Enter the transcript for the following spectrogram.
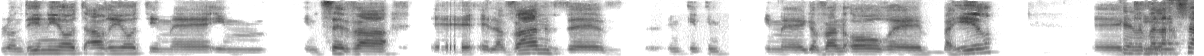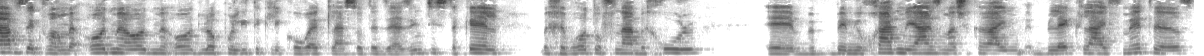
בלונדיניות, אריות, עם, עם, עם צבע לבן ועם עם, עם, עם גוון עור בהיר. כן, כי... אבל עכשיו זה כבר מאוד מאוד מאוד לא פוליטיקלי קורקט לעשות את זה. אז אם תסתכל בחברות אופנה בחו"ל, אה, במיוחד מאז מה שקרה עם Black Life Matters,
